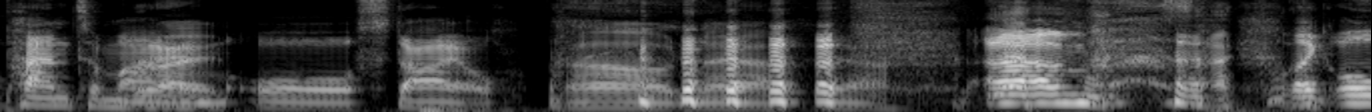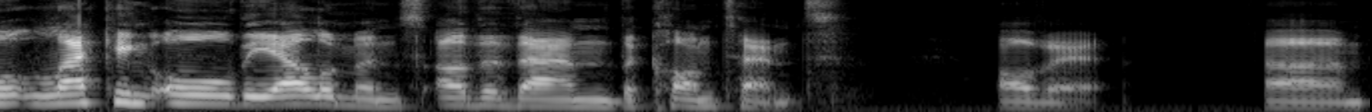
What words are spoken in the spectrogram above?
pantomime Right. or style. Oh no. Yeah. Um Exactly. like all lacking all the elements other than the content of it. Um,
